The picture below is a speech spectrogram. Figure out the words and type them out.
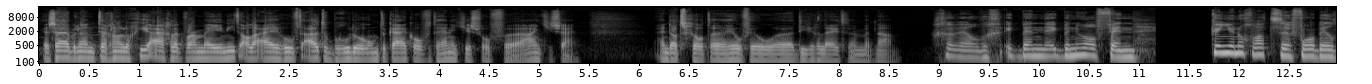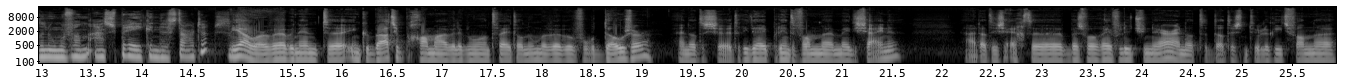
ja, zij hebben een technologie eigenlijk waarmee je niet alle eieren hoeft uit te broeden om te kijken of het hennetjes of haantjes zijn. En dat scheelt heel veel dierenleed met name. Geweldig. Ik ben, ik ben nu al fan. Kun je nog wat voorbeelden noemen van aansprekende start-ups? Ja hoor, we hebben in het incubatieprogramma, wil ik nog wel een tweetal noemen. We hebben bijvoorbeeld Dozer. En dat is 3D-printen eh, van eh, medicijnen. Ja, dat is echt eh, best wel revolutionair. En dat, dat is natuurlijk iets van,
